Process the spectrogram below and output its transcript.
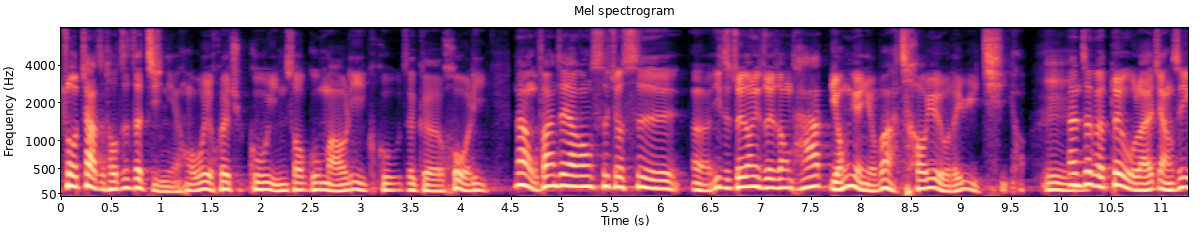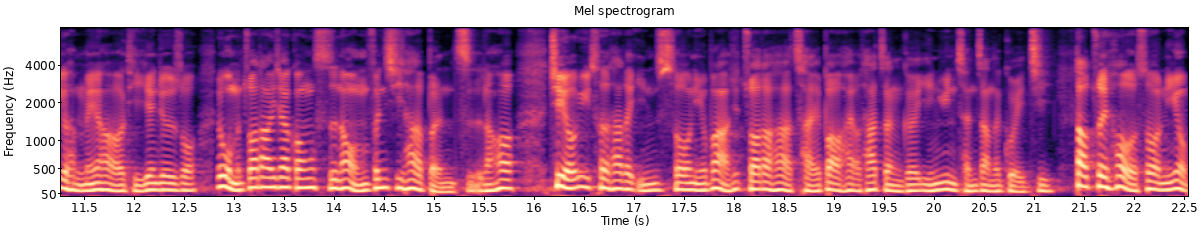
做价值投资这几年哈，我也会去估营收、估毛利、估这个获利。那我发现这家公司就是呃一直追踪、一直追踪，它永远有办法超越我的预期哈。嗯，但这个对我来讲是一个很美好的体体验，就是说，因为我们抓到一家公司，然后我们分析它的本质，然后借由预测它的营收，你有办法去抓到它的财报，还有它整个营运成长的轨迹。到最后的时候，你有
